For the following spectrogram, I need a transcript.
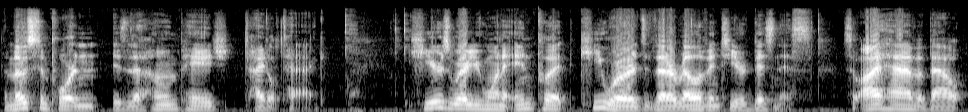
The most important is the home page title tag. Here's where you want to input keywords that are relevant to your business. So I have about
